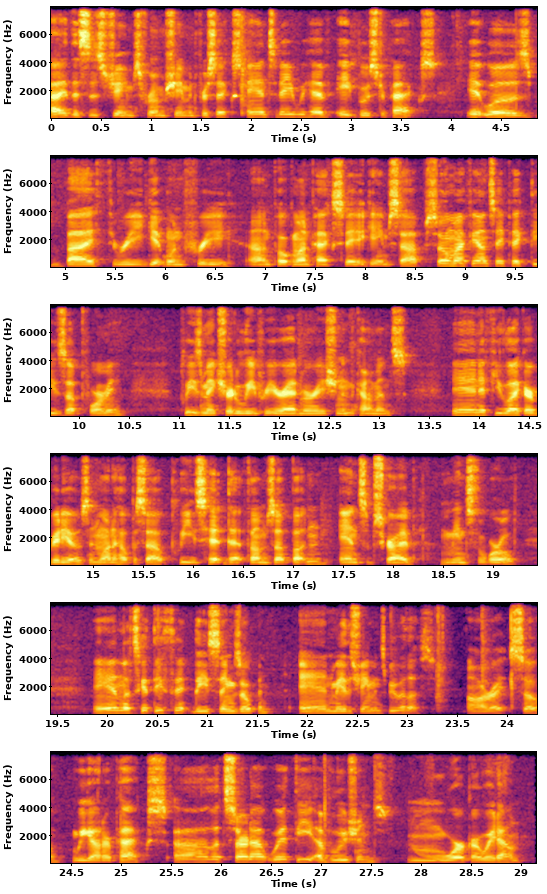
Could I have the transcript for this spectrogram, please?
Hi, this is James from Shaymin for Six, and today we have eight booster packs. It was buy three, get one free on Pokemon packs today at GameStop, so my fiance picked these up for me. Please make sure to leave her your admiration in the comments. And if you like our videos and want to help us out, please hit that thumbs up button and subscribe. It means the world. And let's get these, th these things open, and may the shamans be with us. Alright, so we got our packs. Uh, let's start out with the evolutions work our way down.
